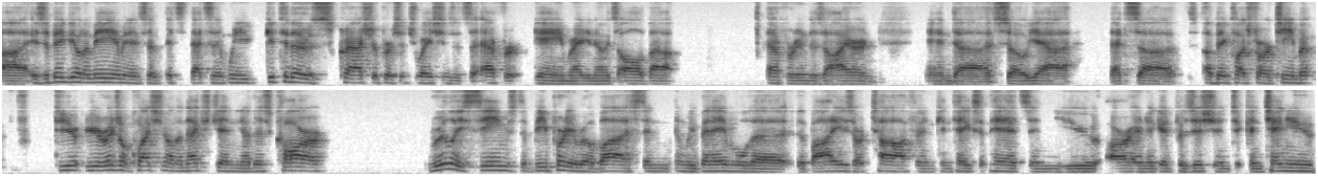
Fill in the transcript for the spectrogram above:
uh, is a big deal to me. I mean, it's a it's that's a, when you get to those crash repair situations, it's an effort game, right? You know, it's all about effort and desire and and uh, so, yeah, that's uh, a big plus for our team. But to your, your original question on the next gen, you know, this car really seems to be pretty robust and, and we've been able to the bodies are tough and can take some hits and you are in a good position to continue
